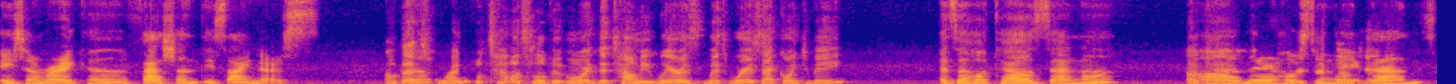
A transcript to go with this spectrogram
Asian American fashion designers. Oh, that's uh, wonderful. Tell us a little bit more. Tell me where is where is that going to be? It's a Hotel Zena. Okay. Uh, they're hosting the event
